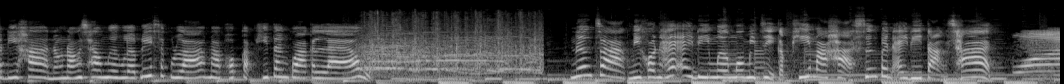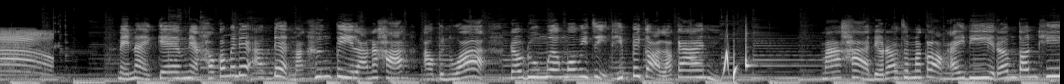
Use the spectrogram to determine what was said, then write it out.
ัสดีค่ะ น้องๆ ชาวเมืองเลิฟลี่สกุละมาพบกับพี่แตงกวากันแล้ว เนื่องจากมีคนให้ไอดีเมืองโมมิจิกับพี่มาค่ะ ซึ่งเป็นไอดีต่างชาติไหนๆเกมเนี่ยเขาก็ไม่ได้อัปเดตมาครึ่งปีแล้วนะคะ เอาเป็นว่าเราดูเมืองโมมิจิทิปไปก่อนแล้วกัน มาค่ะ เดี๋ยวเราจะมากรอก ID เริ่มต้นที่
